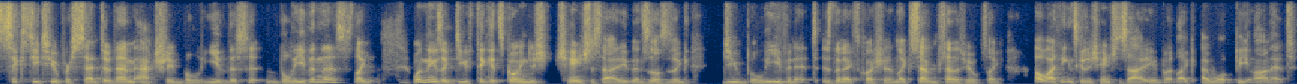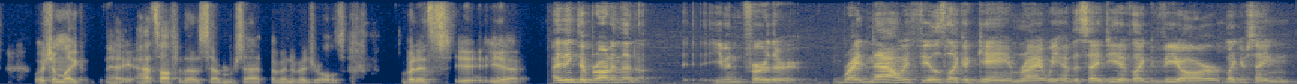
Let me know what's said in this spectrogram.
62% of them actually believe this believe in this like one thing is like do you think it's going to change society then it's also like do you believe in it is the next question and like 7% of those people it's like oh i think it's going to change society but like i won't be on it which I'm like, hey, hats off to those seven percent of individuals. But it's yeah. I think to broaden that uh, even further, right now it feels like a game, right? We have this idea of like VR, like you're saying,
